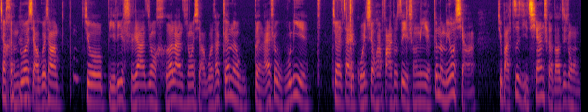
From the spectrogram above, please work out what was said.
像很多小国，像就比利时呀、这种荷兰这种小国，它根本本来是无力，就在国际社会发出自己声音，也根本没有想就把自己牵扯到这种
